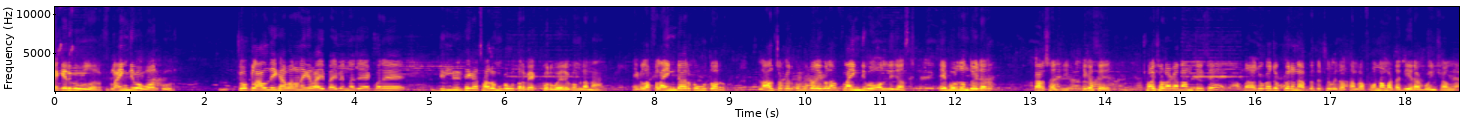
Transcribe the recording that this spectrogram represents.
একের কবুতর। ফ্লাইং দিব ভরপুর। চোখ লাল দেখে আবার অনেকে ভাই ভাইবেন না যে একবারে দিল্লির থেকে ছাড়ুম কবুতর ব্যাক করব, এরকমটা না। এগুলা ফ্লাইং দেওয়ার কবুতর, লাল চোখের কবুতর এগুলা ফ্লাইং দিব অনলি জাস্ট এই পর্যন্ত এটার কার কারসাজি, ঠিক আছে? ছয়শো টাকা দাম চেয়েছে আপনারা যোগাযোগ করেন আপনাদের সুবিধার্থে আমরা ফোন নাম্বারটা দিয়ে রাখব ইনশাল্লাহ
